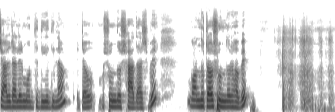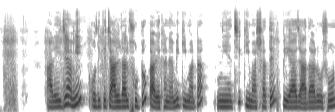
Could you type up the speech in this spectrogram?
চাল ডালের মধ্যে দিয়ে দিলাম, এটাও সুন্দর স্বাদ আসবে, গন্ধটাও সুন্দর হবে। আর এই যে আমি ওদিকে চাল ডাল ফুটুক, আর এখানে আমি কিমাটা নিয়েছি, কিমার সাথে পেঁয়াজ, আদা, রসুন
